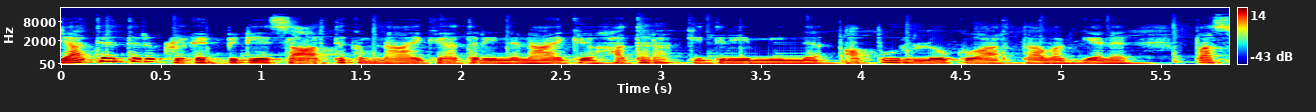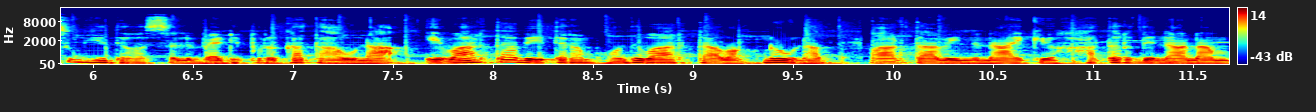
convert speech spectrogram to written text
ජාත්‍යන්තර ක්‍රිකට් පිටිය සාර්ථකම නායක අතර ඉන්න නායකය හතරක් ඉදිරියේම ඉන්න අපූරු ලෝකවාර්තාවක් ගැන පසුගිය දවස්සල වැඩිපුර කතා වුණා. ඒ වාර්තාවේ තරම් හොඳ වාර්තාවක් නොවනත් වාර්තාව ඉන්න නායකයෝ හතර දෙනා නම්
